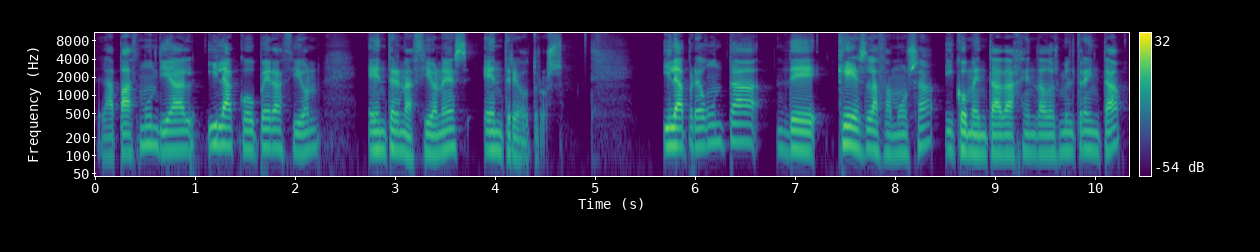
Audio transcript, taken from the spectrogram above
la paz mundial y la cooperación entre naciones, entre otros. Y la pregunta de qué es la famosa y comentada Agenda 2030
